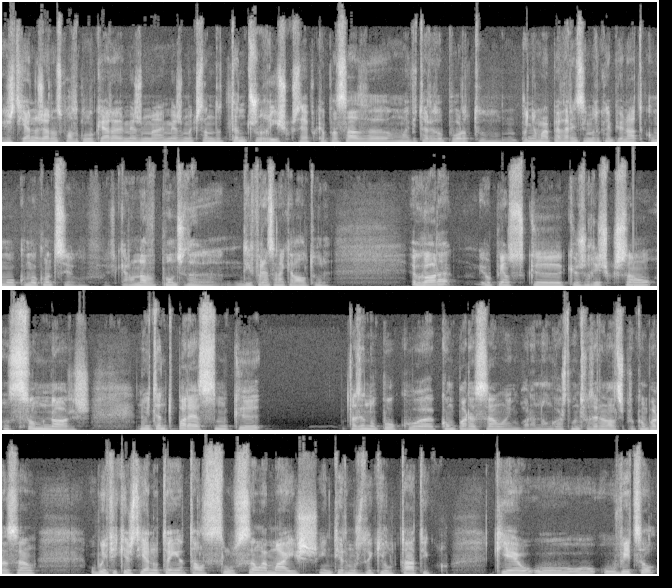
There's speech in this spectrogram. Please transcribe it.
este ano já não se pode colocar a mesma, a mesma questão de tantos riscos. A época passada, uma vitória do Porto punha uma pedra em cima do campeonato, como, como aconteceu. Ficaram nove pontos de diferença naquela altura. Agora, eu penso que, que os riscos são, são menores. No entanto, parece-me que fazendo um pouco a comparação, embora não gosto muito de fazer análises por comparação, o Benfica este ano tem a tal solução a mais em termos daquilo tático que é o, o, o Witzel.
